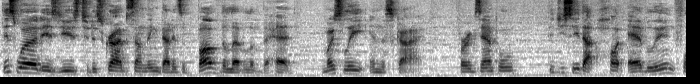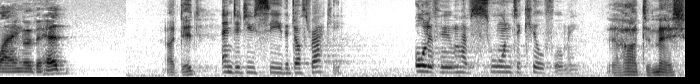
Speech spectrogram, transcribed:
This word is used to describe something that is above the level of the head, mostly in the sky. For example, did you see that hot air balloon flying overhead? I did? And did you see the Dothraki? All of whom have sworn to kill for me. They're hard to miss.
